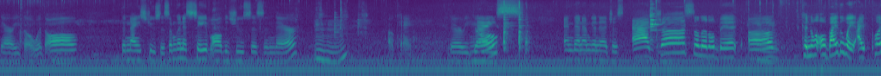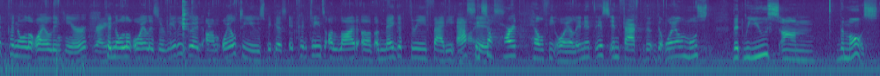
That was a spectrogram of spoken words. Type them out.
There you go, with all the nice juices. I'm going to save all the juices in there. Mm-hmm. Okay, there we go. Nice. And then I'm gonna just add just a little bit of canola. Oh, by the way, I put canola oil in here. Right. Canola oil is a really good um, oil to use because it contains a lot of omega-3 fatty acids. It's a heart healthy oil, and it is in fact the, the oil most that we use um, the most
